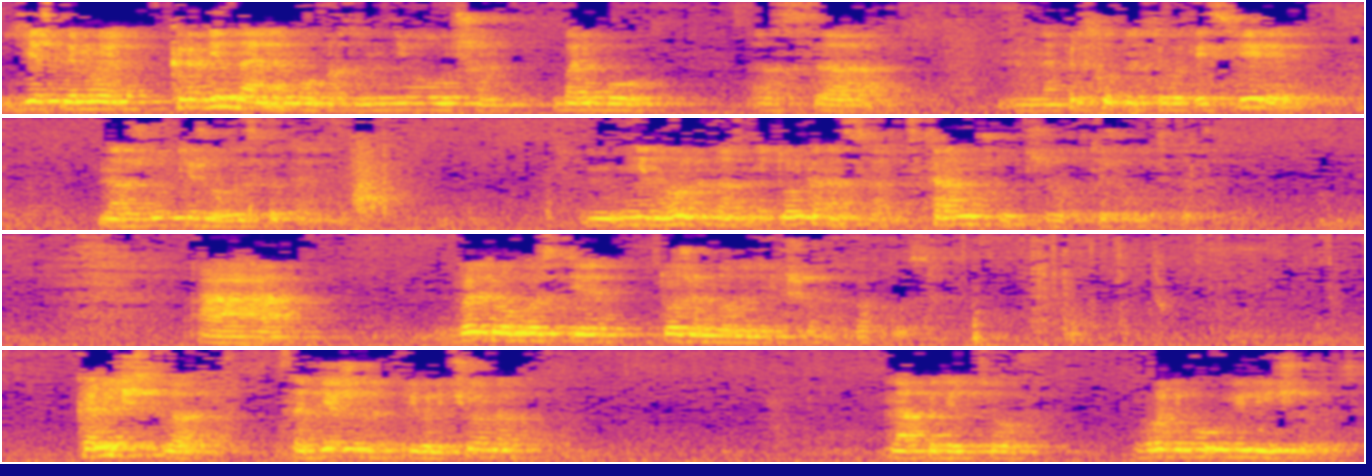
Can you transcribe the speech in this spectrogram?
Если мы кардинальным образом не улучшим борьбу с э, преступностью в этой сфере, нас ждут тяжелые испытания. Не нас, не только нас вами, страну ждут тяжелые испытания. А в этой области тоже много нерешенных вопросов. Количество задержанных, привлеченных наркодельцов увеличивается.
